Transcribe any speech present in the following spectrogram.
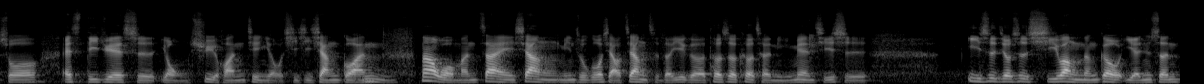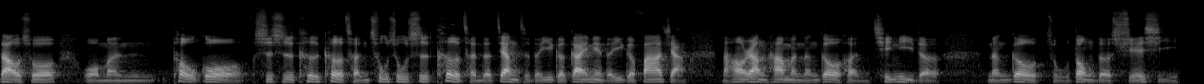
说 SDGs 永续环境有息息相关。嗯、那我们在像民族国小这样子的一个特色课程里面，其实。意思就是希望能够延伸到说，我们透过时时课课程、处处是课程的这样子的一个概念的一个发想，然后让他们能够很轻易的能够主动的学习。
